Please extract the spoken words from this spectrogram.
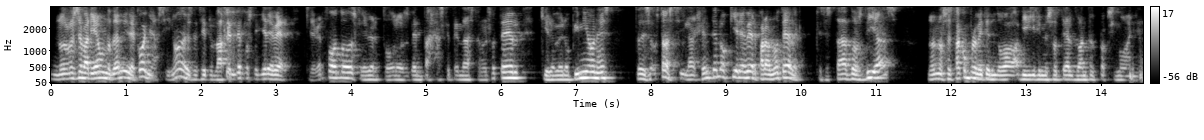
no reservaría un hotel ni de coña, sino, es decir, la gente pues que quiere ver, quiere ver fotos, quiere ver todas las ventajas que tendrá estar en ese hotel, quiere ver opiniones. Entonces, ostras, si la gente no quiere ver para un hotel que se está dos días, ¿no? Nos está comprometiendo a vivir en ese hotel durante el próximo año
